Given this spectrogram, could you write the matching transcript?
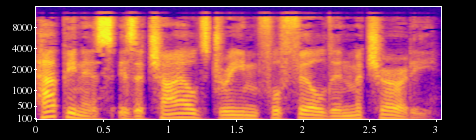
Happiness is a child's dream fulfilled in maturity.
